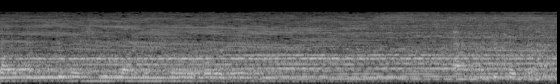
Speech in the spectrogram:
I wanted to go through life with her or if I had to go back.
